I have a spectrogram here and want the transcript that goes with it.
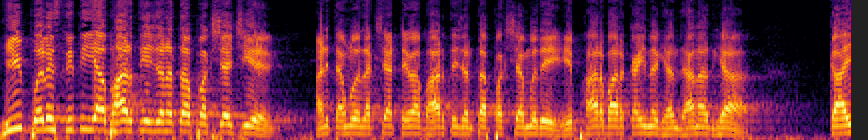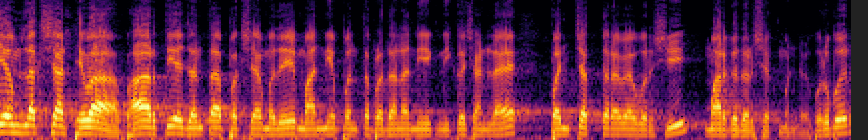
ही? परिस्थिती या भारतीय जनता पक्षाची आहे. आणि त्यामुळे लक्षात ठेवा भारतीय जनता पक्षामध्ये हे फार बारकाईनं घ्या ध्यानात घ्या. कायम लक्षात ठेवा भारतीय जनता पक्षामध्ये मान्य पंतप्रधानांनी एक निकष आणलाय पंच्याहत्तराव्या वर्षी मार्गदर्शक मंडळ बरोबर?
